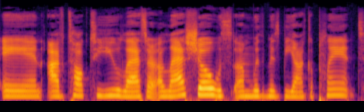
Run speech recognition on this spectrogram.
And I've talked to you last, our last show was um, with Ms. Bianca Plant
